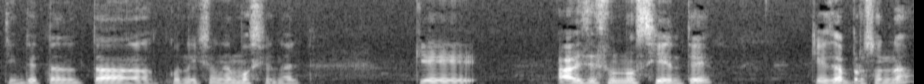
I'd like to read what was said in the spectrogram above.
tiene tanta conexión emocional que a veces uno siente que esa persona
